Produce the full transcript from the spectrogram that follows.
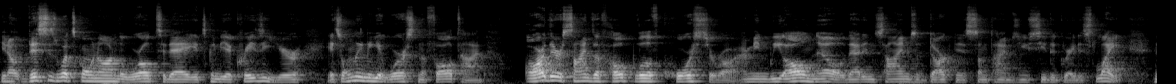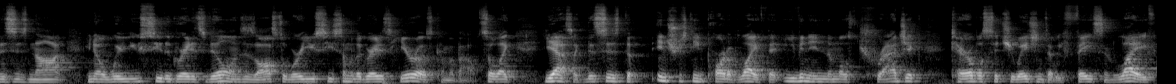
you know, this is what's going on in the world today. It's going to be a crazy year. It's only going to get worse in the fall time. Are there signs of hope? Well, of course there are. I mean, we all know that in times of darkness, sometimes you see the greatest light. This is not, you know, where you see the greatest villains is also where you see some of the greatest heroes come about. So, like, yes, like this is the interesting part of life that even in the most tragic, terrible situations that we face in life,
